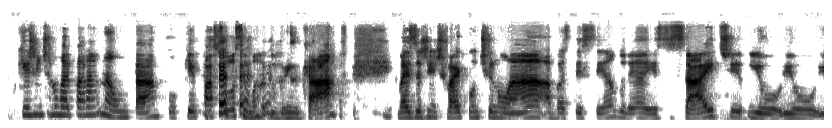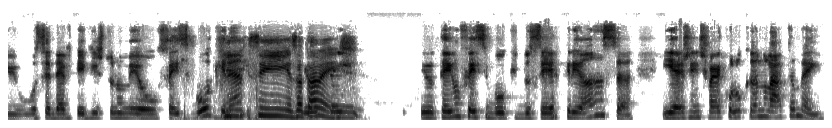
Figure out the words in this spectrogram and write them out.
Porque a gente não vai parar, não, tá? Porque passou a semana do brincar, mas a gente vai continuar abastecendo né, esse site e, o, e, o, e você deve ter visto no meu Facebook, né? Sim, exatamente. Eu tenho, eu tenho um Facebook do Ser Criança e a gente vai colocando lá também,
